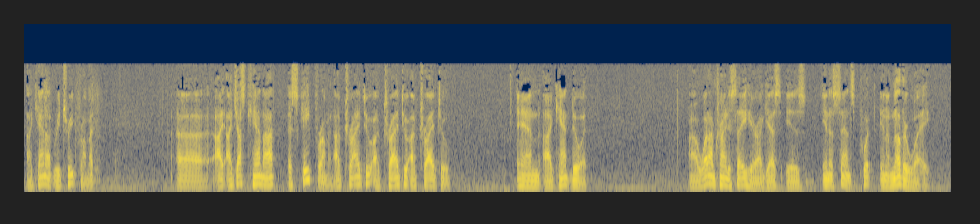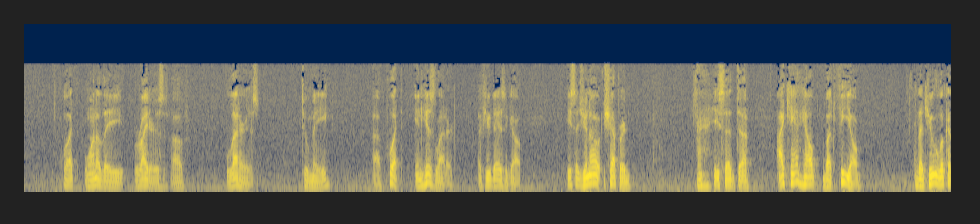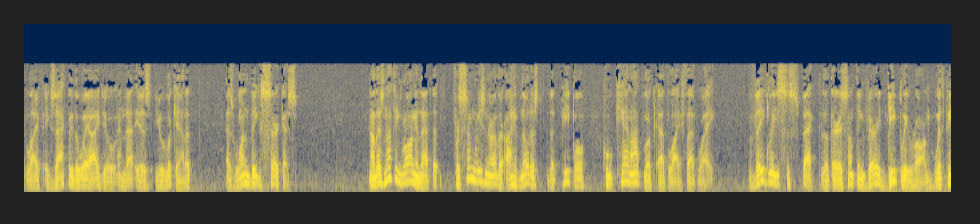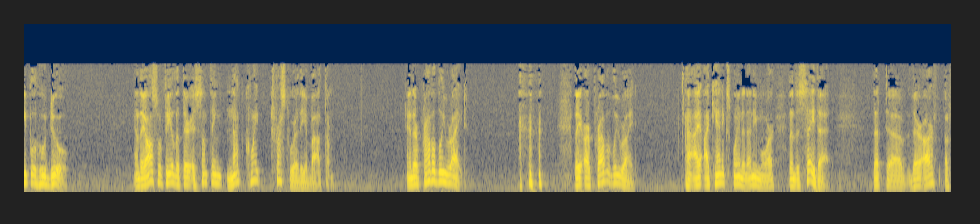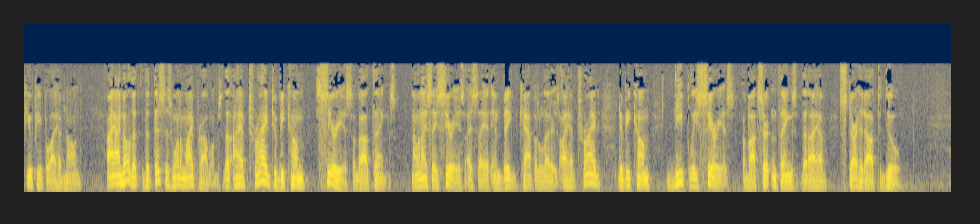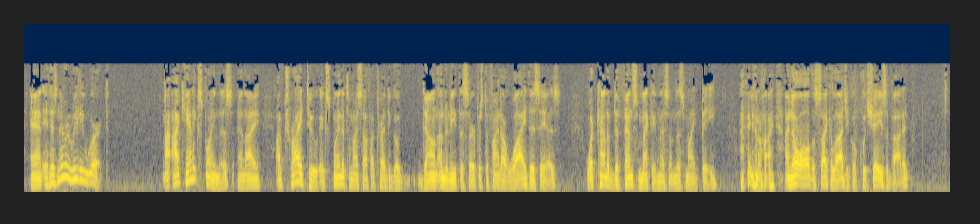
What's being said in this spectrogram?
I cannot retreat from it. Uh, I, I just cannot escape from it. I've tried to. I've tried to. I've tried to, and I can't do it. Uh, what I'm trying to say here, I guess, is in a sense put in another way what one of the writers of letters to me uh, put in his letter a few days ago. He says, You know, Shepherd, he said, uh, I can't help but feel that you look at life exactly the way I do, and that is you look at it as one big circus. Now, there's nothing wrong in that. Uh, for some reason or other, I have noticed that people who cannot look at life that way vaguely suspect that there is something very deeply wrong with people who do. And they also feel that there is something not quite trustworthy about them. And they're probably right. they are probably right. I, I can't explain it any more than to say that. That uh, there are a few people I have known. I, I know that, that this is one of my problems, that I have tried to become serious about things. Now, when I say serious, I say it in big capital letters. I have tried to become deeply serious about certain things that I have started out to do. And it has never really worked. I, I can't explain this, and I, I've tried to explain it to myself. I've tried to go down underneath the surface to find out why this is, what kind of defense mechanism this might be. you know, I, I know all the psychological cliches about it,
